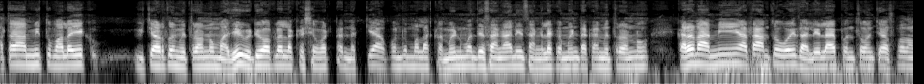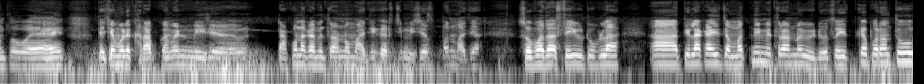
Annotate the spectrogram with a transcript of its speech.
आता मी तुम्हाला एक विचारतो मित्रांनो माझे व्हिडिओ आपल्याला कसे वाटतात नक्की आपण मला कमेंटमध्ये सांगा आणि चांगल्या कमेंट टाका मित्रांनो. कारण आम्ही आता आमचं वय झालेलं आहे पंचावन्नच्या आसपास आमचं वय आहे. त्याच्यामुळे खराब कमेंट मी टाकू नका मित्रांनो माझी घरची मिसेस पण माझ्या सोबत असते यूट्यूबला तिला काही जमत नाही मित्रांनो व्हिडिओचं इतकं परंतु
